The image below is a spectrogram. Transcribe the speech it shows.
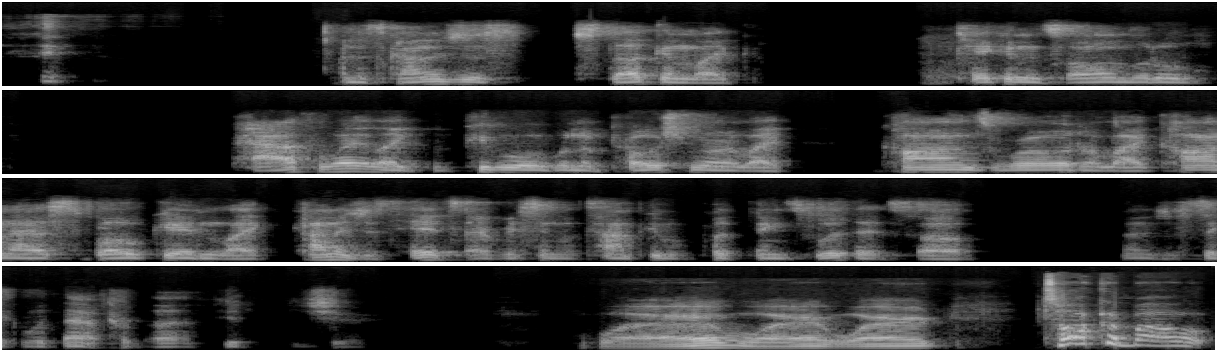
and it's kind of just stuck and like taking its own little pathway. Like people would approach me or like Kaun's world or like Khan has spoken, like kind of just hits every single time people put things with it. So I'm just sticking with that for the future. Word, word, word. Talk about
